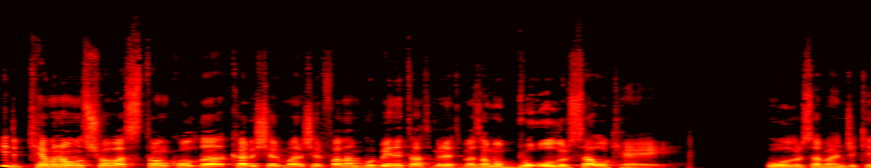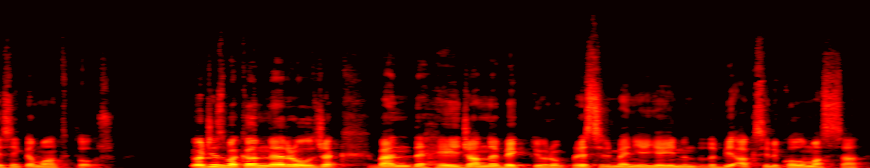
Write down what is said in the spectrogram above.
Gidip Kevin Owens şova Stone Cold'a karışır marışır falan bu beni tatmin etmez ama bu olursa okey. Bu olursa bence kesinlikle mantıklı olur. Göreceğiz bakalım neler olacak. Ben de heyecanla bekliyorum. WrestleMania yayınında da bir aksilik olmazsa.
